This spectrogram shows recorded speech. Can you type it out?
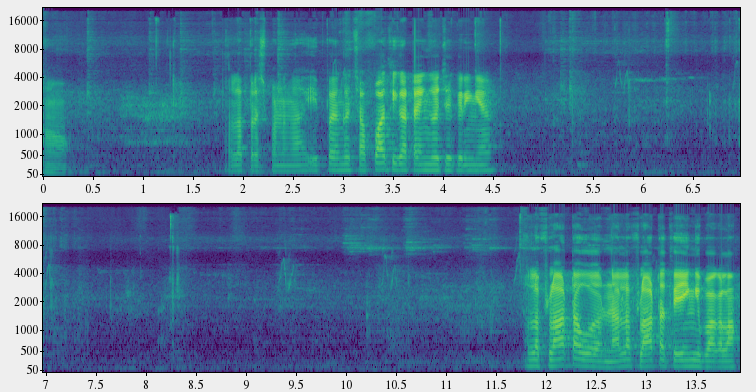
ஆ. நல்லா ப்ரெஸ் பண்ணுங்கள் இப்போ எங்கே சப்பாத்தி கட்டை எங்கே வச்சுக்கிறீங்க நல்லா ஃப்ளாட்டாக நல்லா ஃப்ளாட்டாக தேங்கி பார்க்கலாம்.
